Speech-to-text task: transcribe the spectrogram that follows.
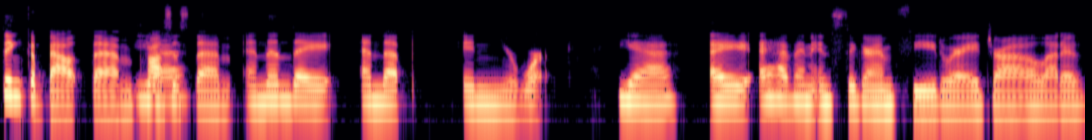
think about them, process them, and then they end up in your work. Yeah. I, I have an Instagram feed where I draw a lot of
